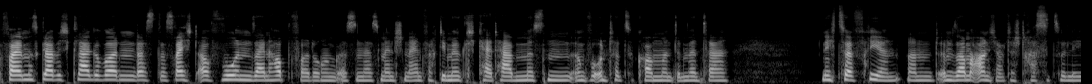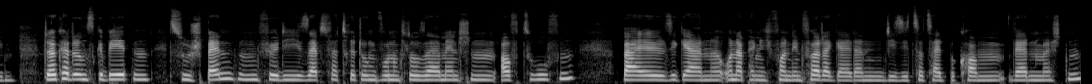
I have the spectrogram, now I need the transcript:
Vor allem ist, glaube ich, klar geworden, dass das Recht auf Wohnen seine Hauptforderung ist und dass Menschen einfach die Möglichkeit haben müssen, irgendwo unterzukommen und im Winter nicht zu erfrieren und im Sommer auch nicht auf der Straße zu leben. Dirk hat uns gebeten, zu Spenden für die Selbstvertretung wohnungsloser Menschen aufzurufen, weil sie gerne unabhängig von den Fördergeldern, die sie zurzeit bekommen, werden möchten.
